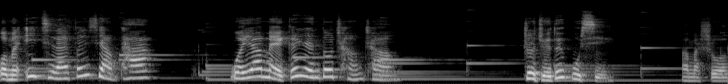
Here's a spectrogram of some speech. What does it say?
我们一起来分享它。我要每个人都尝尝。”这绝对不行，妈妈说。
